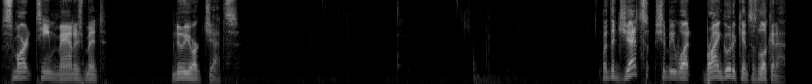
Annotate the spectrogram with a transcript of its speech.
smart team management, New York Jets. But the Jets should be what Brian Gutekunst is looking at.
